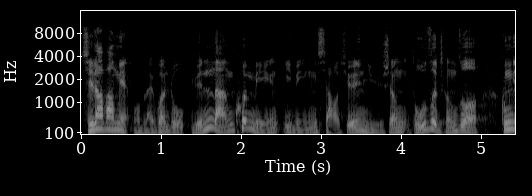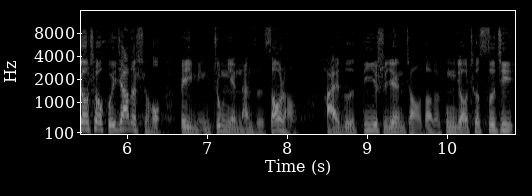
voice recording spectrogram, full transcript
其他方面，我们来关注云南昆明一名小学女生独自乘坐公交车回家的时候，被一名中年男子骚扰，孩子第一时间找到了公交车司机，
